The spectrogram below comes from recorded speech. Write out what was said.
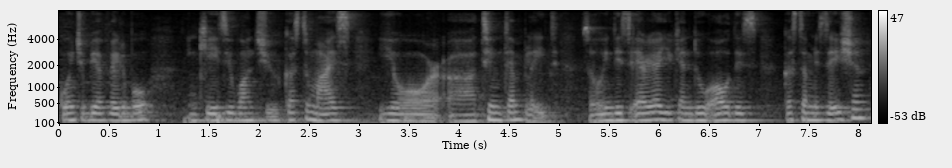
going to be available in case you want to customize your uh, theme template. So in this area you can do all this customization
